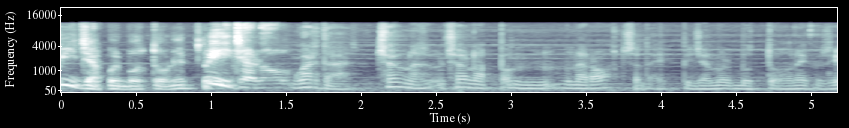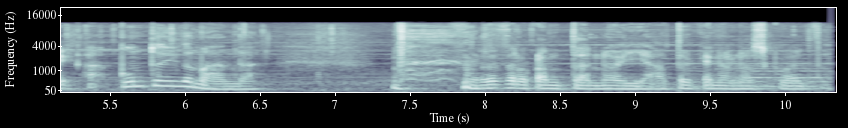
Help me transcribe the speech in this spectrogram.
Pigia quel bottone, pigialo! Guarda, c'è una, c'è una, una roccia, dai, pigiamo il bottone così. Ah, punto di domanda. Guardatelo quanto annoiato che non lo ascolto.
